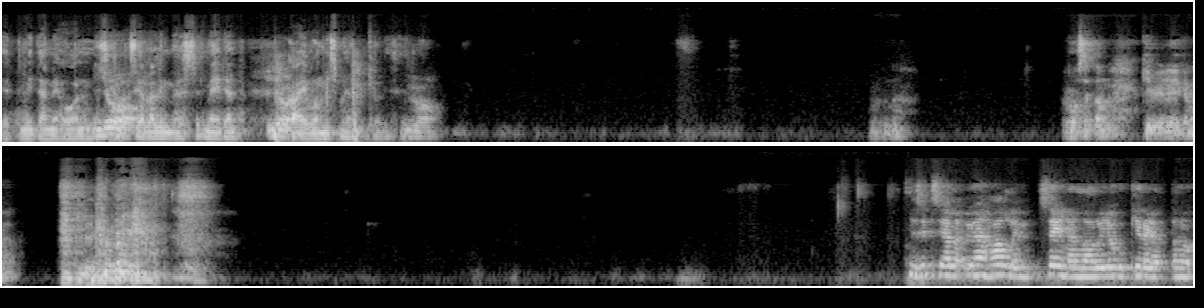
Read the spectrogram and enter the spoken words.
että mitä ne on. Joo. Siellä, siellä oli myös se meidän Joo. kaivamismerkki. Oli se. Joo. Kyllä. Rosetan kiviliikenne. liikenne. Ja sitten siellä yhden hallin seinällä oli joku kirjoittanut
